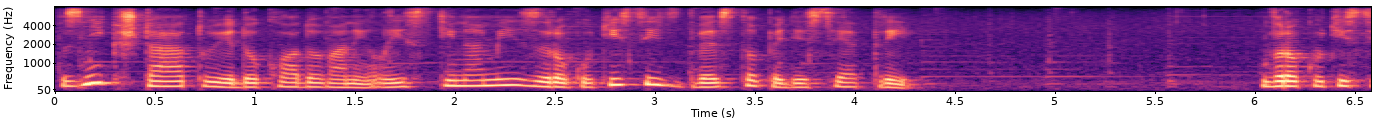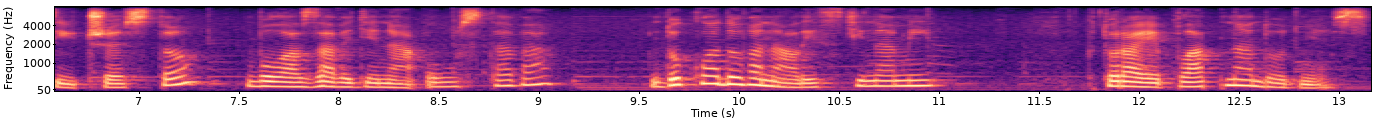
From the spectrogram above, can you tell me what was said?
Vznik štátu je dokladovaný listinami z roku 1253. V roku 1600 bola zavedená ústava, dokladovaná listinami, ktorá je platná dodnes.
